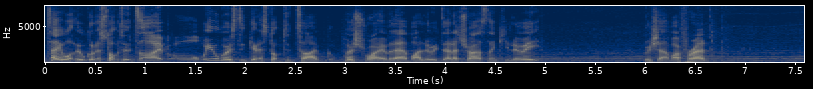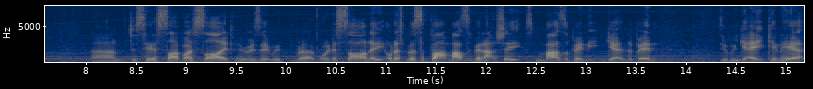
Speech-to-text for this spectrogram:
Tell you what, they all got it stopped in time. Oh, we almost didn't get it stopped in time. Got pushed right over there by Louis Delétraz. Thank you, Louis. Appreciate that, my friend. And just here side by side, who is it with uh, Roy Nissany? Oh, it's Mazepin actually. It's Mazepin. He can get in the bin. See if we can get Aitken here.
